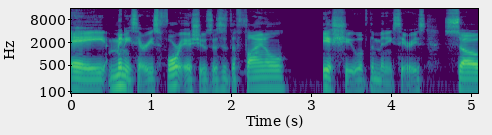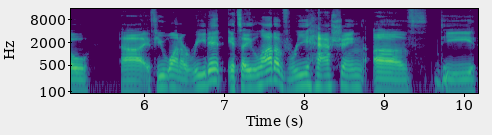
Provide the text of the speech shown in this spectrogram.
a miniseries, four issues. This is the final issue of the miniseries. So, uh, if you want to read it, it's a lot of rehashing of the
